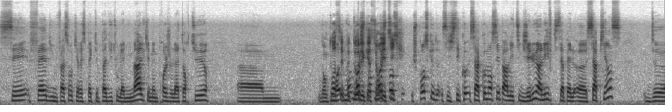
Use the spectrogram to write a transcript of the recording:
c'est fait d'une façon qui respecte pas du tout l'animal, qui est même proche de la torture. Donc toi c'est plutôt moi, des je questions moi, je pense éthiques. que- Je pense que de- co- ça a commencé par l'éthique. J'ai lu un livre qui s'appelle Sapiens de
